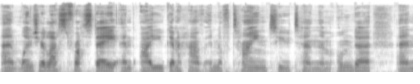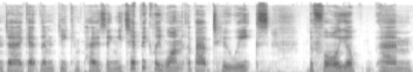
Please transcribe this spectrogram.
Um, when's your last frost day? And are you going to have enough time to turn them under and uh, get them decomposing? You typically want about two weeks before your um,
